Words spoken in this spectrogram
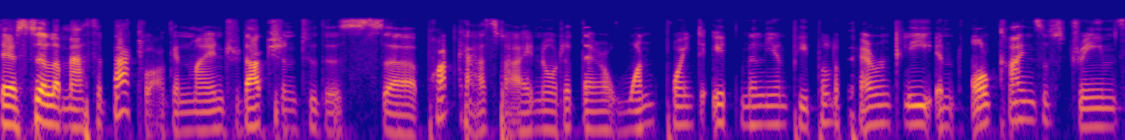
there's still a massive backlog. In my introduction to this uh, podcast, I noted there are 1.8 million people apparently in all kinds of streams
